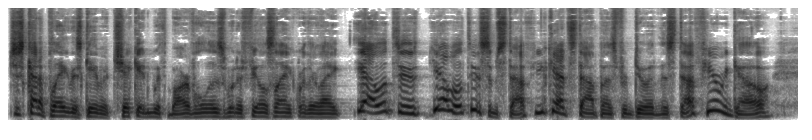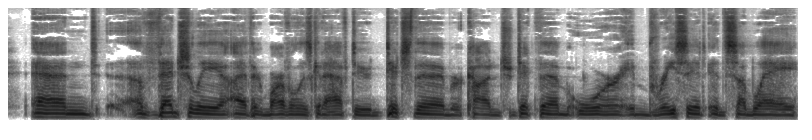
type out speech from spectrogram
just kind of playing this game of chicken with Marvel is what it feels like, where they're like, yeah, we'll do, yeah, we'll do some stuff. You can't stop us from doing this stuff. Here we go. And eventually, either Marvel is going to have to ditch them or contradict them or embrace it in some way.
